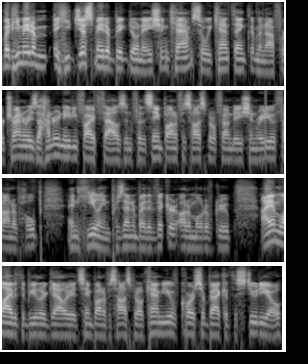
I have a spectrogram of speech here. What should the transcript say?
But he made a he just made a big donation Cam, so we can't thank them enough. We're trying to raise 185,000 for the St. Boniface Hospital Foundation Radiothon of Hope and Healing presented by the Vickar Automotive Group. I am live at the Buhler Gallery at St. Boniface Hospital. Cam, you of course are back at the studio.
